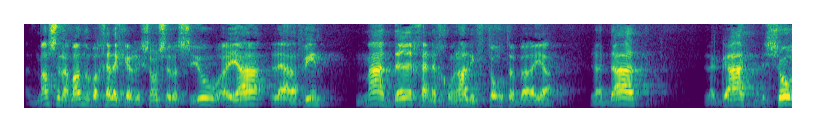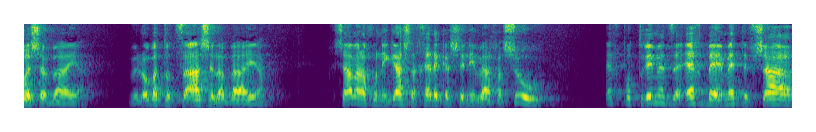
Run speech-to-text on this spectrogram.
אז מה שלמדנו בחלק הראשון של השיעור היה להבין מה הדרך הנכונה לפתור את הבעיה. לדעת לגעת בשורש הבעיה ולא בתוצאה של הבעיה. עכשיו אנחנו ניגש לחלק השני והחשוב, איך פותרים את זה, איך באמת אפשר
